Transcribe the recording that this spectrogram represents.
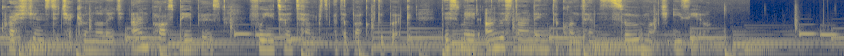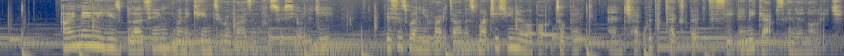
questions to check your knowledge, and past papers for you to attempt at the back of the book. This made understanding the contents so much easier. I mainly used blurting when it came to revising for sociology. This is when you write down as much as you know about a topic and check with the textbook to see any gaps in your knowledge.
